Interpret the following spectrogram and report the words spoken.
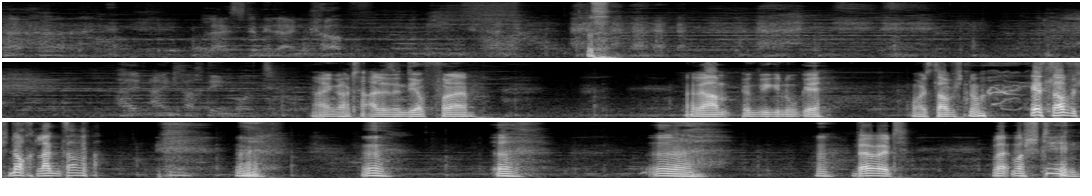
Leist du mir deinen Kopf? Mein Gott, alle sind hier voll. Wir haben irgendwie genug. Ey. Oh, jetzt glaube ich nur. Jetzt glaube ich noch langsamer. Äh, äh, äh. Barrett, bleib mal stehen.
